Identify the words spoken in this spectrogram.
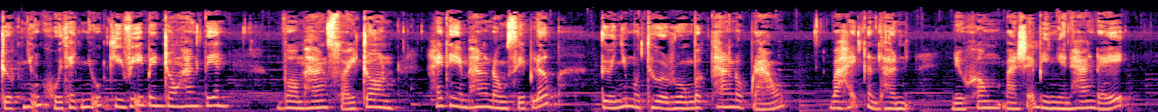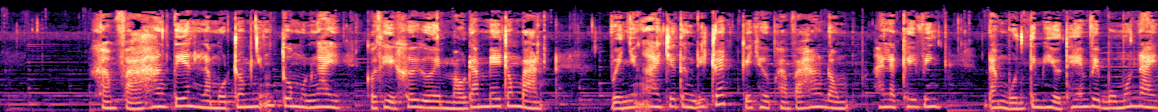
trước những khối thạch nhũ kỳ vĩ bên trong hang tiên, vòm hang xoáy tròn hay thêm hang đồng xếp lớp tựa như một thửa ruộng bậc thang độc đáo. Và hãy cẩn thận nếu không bạn sẽ bị nghiền hang đấy. Khám phá hang tiên là một trong những tour một ngày có thể khơi gợi máu đam mê trong bạn. Với những ai chưa từng đi trek kết hợp khám phá hang động hay là caving đang muốn tìm hiểu thêm về bộ môn này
